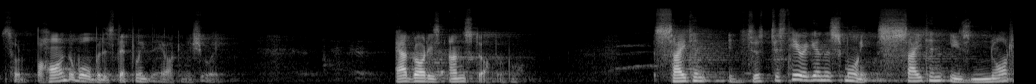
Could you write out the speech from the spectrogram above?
Sort of behind the wall, but it's definitely there, I can assure you. Our God is unstoppable. Satan, just, just here again this morning, Satan is not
